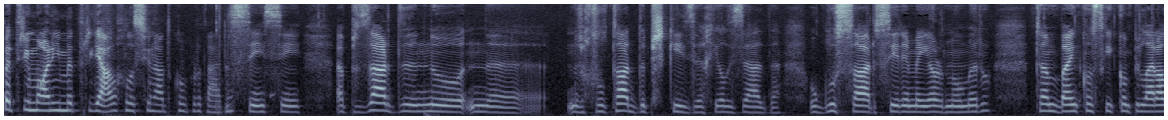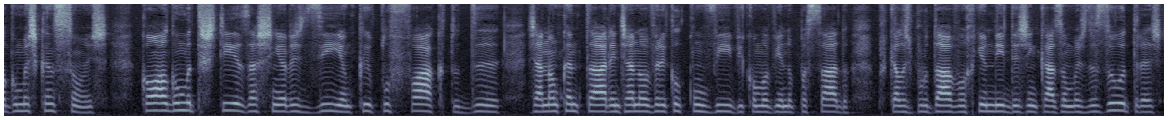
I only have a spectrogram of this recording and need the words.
património imaterial relacionado com o bordado? Sim, sim. Apesar de no, na, no resultado da pesquisa realizada, o glossário ser em maior número, também consegui compilar algumas canções. Com alguma tristeza, as senhoras diziam que, pelo facto de já não cantarem, já não haver aquele convívio como havia no passado, porque elas bordavam reunidas em casa umas das outras,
